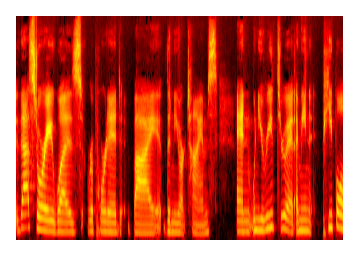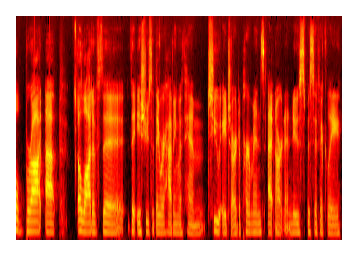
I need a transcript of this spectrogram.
That story was reported by the New York Times. And when you read through it, I mean, people brought up a lot of the the issues that they were having with him to HR departments at ArtNet News specifically.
